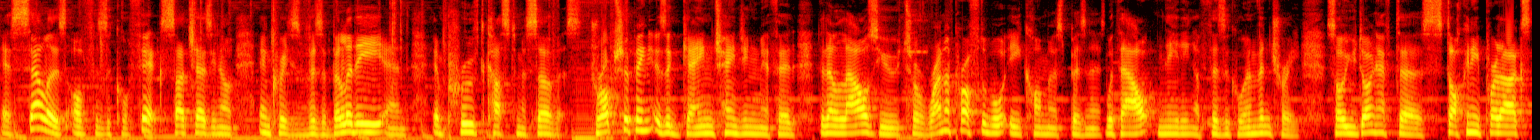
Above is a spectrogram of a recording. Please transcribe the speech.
as sellers of physical effects, such as you know increased visibility and improved customer service. Dropshipping is a game-changing method that allows you to run a profitable e-commerce business without needing a physical inventory. So you don't have to stock any products,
